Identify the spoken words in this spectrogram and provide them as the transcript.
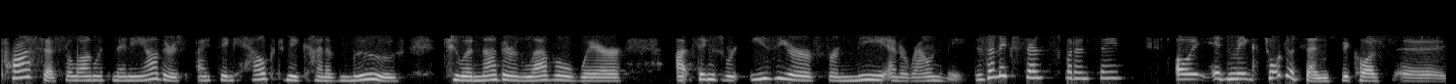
process along with many others I think helped me kind of move to another level where uh, things were easier for me and around me. Does that make sense what I'm saying? Oh, it makes total sense because, uh,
